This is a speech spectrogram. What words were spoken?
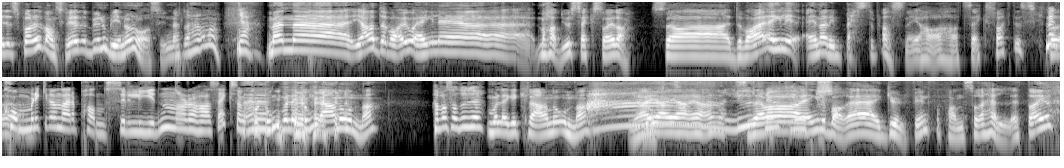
er litt vanskelig. Det begynner å bli noen år siden dette her nå. Ja. Men uh, ja, det var jo egentlig uh, Vi hadde jo sex òg, da. Så øh, det var egentlig en av de beste plassene jeg har hatt sex, faktisk. Men kommer det ikke den der panserlyden når du har sex? Sånn kortung? Må legge klærne unna. Hva sa du? Du må legge klærne unna. Ah, ja, ja, ja, ja. Så det var egentlig bare Gullfinn for panseret hellet, da, gitt.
